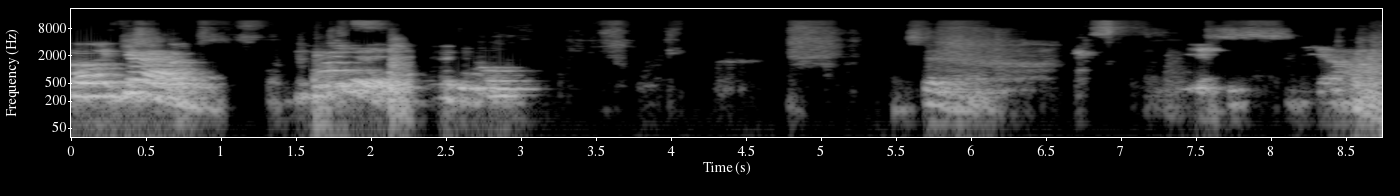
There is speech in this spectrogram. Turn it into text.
Oh. Stay there. Yes, yeah.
